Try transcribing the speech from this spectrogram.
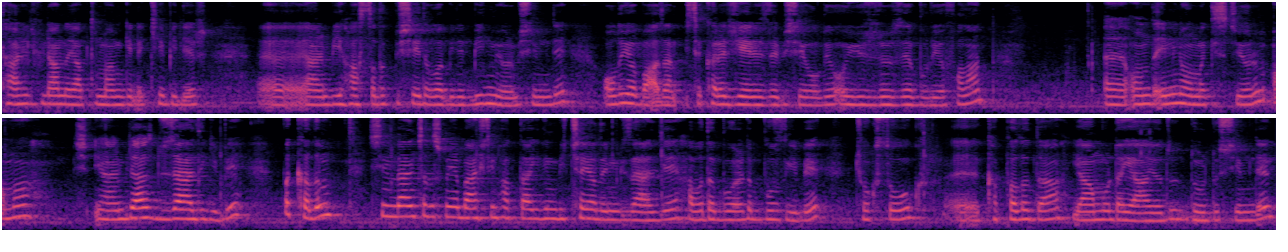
tahlil falan da yaptırmam gerekebilir. E, yani bir hastalık bir şey de olabilir bilmiyorum şimdi. Oluyor bazen işte karaciğerinizde bir şey oluyor. O yüzünüze vuruyor falan. E, onu da emin olmak istiyorum ama yani biraz düzeldi gibi. Bakalım. Şimdi ben çalışmaya başlayayım. Hatta gideyim bir çay alayım güzelce. Havada bu arada buz gibi. Çok soğuk. e, kapalı da. Yağmur da yağıyordu. Durdu şimdi.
